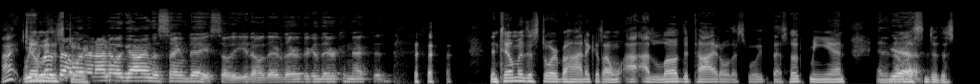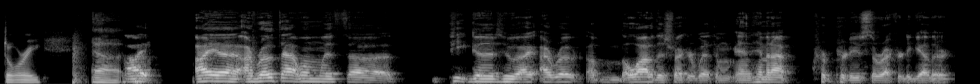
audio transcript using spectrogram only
All right, we tell wrote me the that story. one, and I know a guy on the same day, so you know they're they're they're, they're connected. then tell me the story behind it because I, I, I love the title. That's what that's hooked me in, and then yeah. I listen to the story. Uh, I I uh, I wrote that one with uh, Pete Good, who I, I wrote a, a, lot of this record with, and, and him and I pr- produced the record together,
